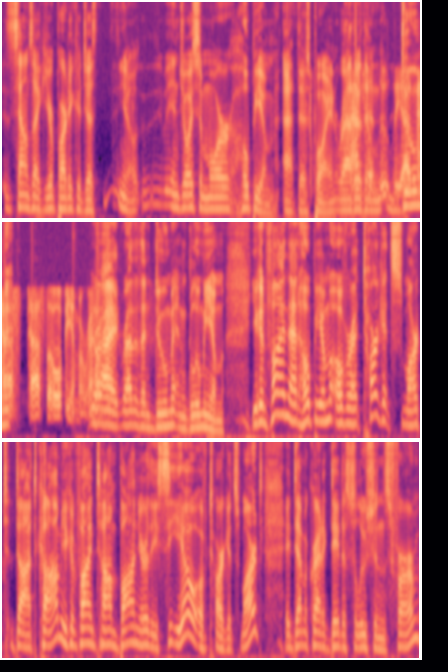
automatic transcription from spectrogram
it sounds like your party could just, you know, enjoy some more hopium at this point rather Absolutely. than doom pass the hopium around. Right, rather than doom and gloomium. You can find that hopium over at targetsmart.com. You can find Tom Bonier, the CEO of TargetSmart, a Democratic data solutions firm.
